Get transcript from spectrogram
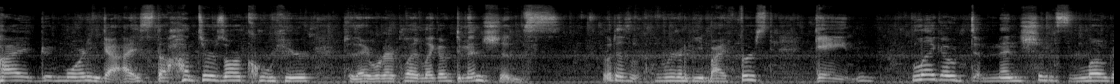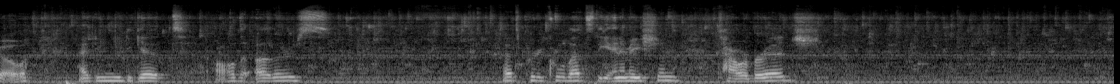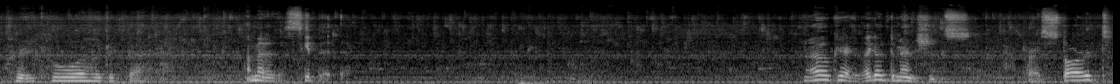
Hi, good morning, guys. The hunters are cool here. Today we're gonna play Lego Dimensions. What is it? We're gonna be my first game. Lego Dimensions logo. I do need to get all the others. That's pretty cool. That's the animation. Tower Bridge. Pretty cool. Look at that. I'm gonna skip it. Okay, Lego Dimensions. Press start.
